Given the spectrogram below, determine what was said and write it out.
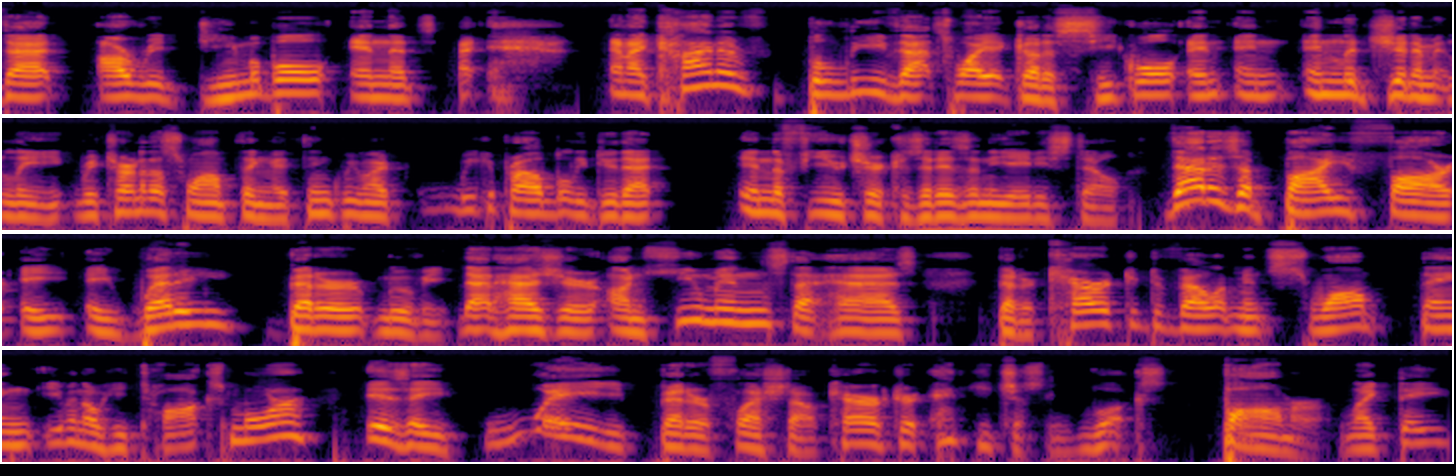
that are redeemable, and that's and I kind of believe that's why it got a sequel. And and and legitimately, Return of the Swamp Thing. I think we might we could probably do that in the future because it is in the 80s still. That is a by far a a way better movie that has your unhumans, that has better character development. Swamp Thing, even though he talks more, is a way better fleshed out character, and he just looks bomber. Like they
